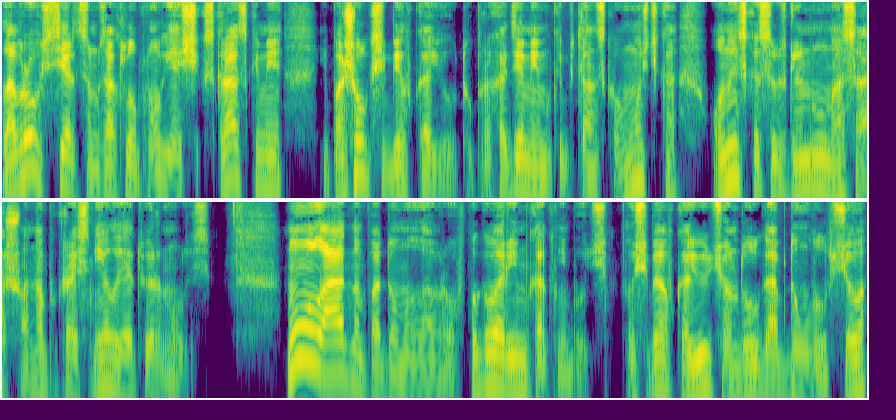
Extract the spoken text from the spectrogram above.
Лавров с сердцем захлопнул ящик с красками и пошел к себе в каюту. Проходя мимо капитанского мостика, он искоса взглянул на Сашу. Она покраснела и отвернулась. «Ну, ладно», — подумал Лавров, — «поговорим как-нибудь». У себя в каюте он долго обдумывал все,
